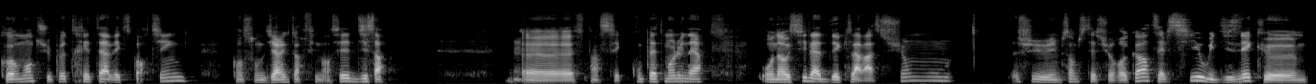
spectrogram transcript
Comment tu peux traiter avec Sporting quand son directeur financier dit ça? Euh, Enfin, c'est complètement lunaire. On a aussi la déclaration, il me semble que c'était sur Record, celle-ci, où il disait que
